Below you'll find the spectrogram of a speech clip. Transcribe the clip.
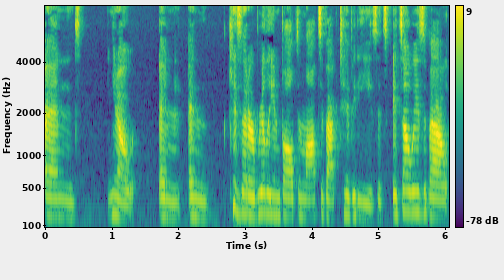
and you know and and kids that are really involved in lots of activities it's it's always about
